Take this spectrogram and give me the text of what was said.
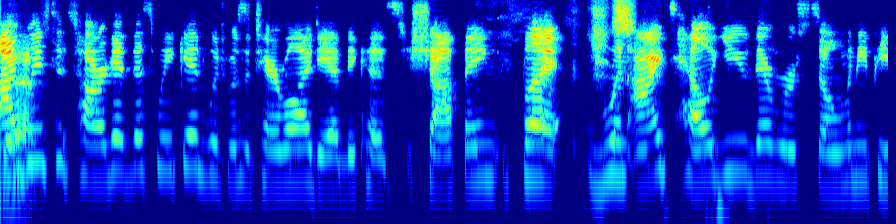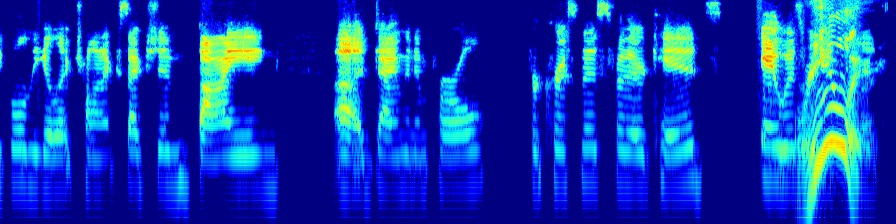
Yeah. I went to Target this weekend, which was a terrible idea because shopping. But when I tell you there were so many people in the electronics section buying uh, Diamond and Pearl for Christmas for their kids, it was Really? ridiculous.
